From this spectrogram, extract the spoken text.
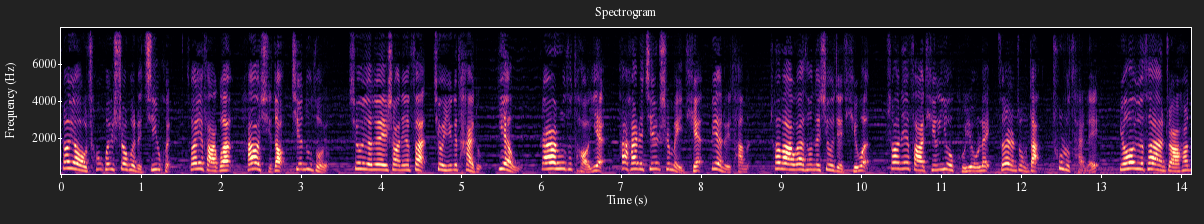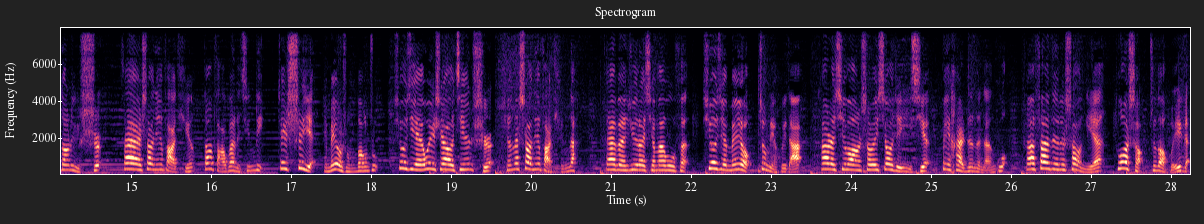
仍有重回社会的机会，所以法官还要起到监督作用。秀姐对少年犯就一个态度：厌恶。然而如此讨厌，她还是坚持每天面对他们。车法官曾对秀姐提问：“少年法庭又苦又累，责任重大，处处踩雷。以后就算转行当律师，在少年法庭当法官的经历，对事业也没有什么帮助。秀姐为啥要坚持选择少年法庭呢？”在本剧的前半部分，秀姐没有正面回答，她是希望稍微消解一些被害人的难过，让犯罪的少年多少知道悔改。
